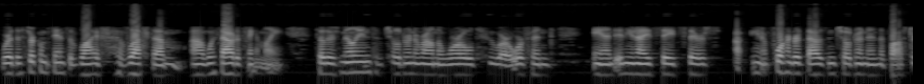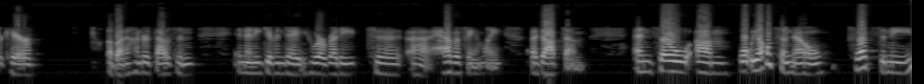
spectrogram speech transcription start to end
where the circumstance of life have left them uh, without a family. So there's millions of children around the world who are orphaned, and in the United States, there's uh, you know 400,000 children in the foster care, about 100,000 in any given day who are ready to uh, have a family, adopt them. And so, um, what we also know so that's the need.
